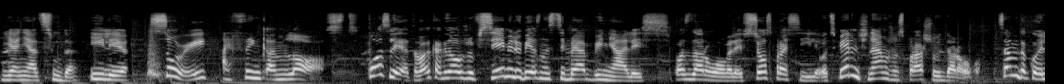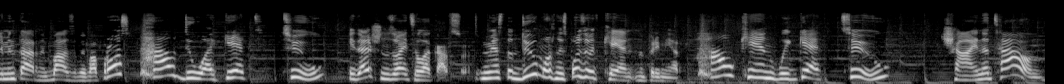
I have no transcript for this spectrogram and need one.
Я не отсюда. Или Sorry, I think I'm lost. После этого, когда уже всеми любезностями обменялись, поздоровались, все спросили, вот теперь начинаем уже спрашивать дорогу. Самый такой элементарный базовый вопрос. How do I get to и дальше называйте локацию. Вместо do можно использовать can, например. How can we get to Chinatown.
